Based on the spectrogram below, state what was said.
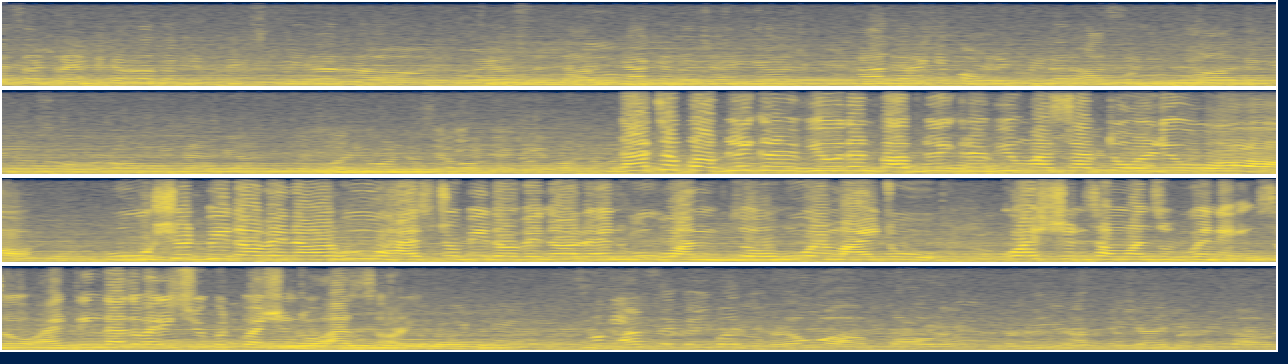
ऐसा ट्रेंड कर रहा क्या कहना चाहेंगे और कहा जा रहा है कि पब्लिक विनर आसिम था लेकिन उसको रॉन्ग दिखाया गया what you want to say about it ये a public review, then public review must have told you uh, who should be the winner, who has to be the winner, and who won. So who am I to question someone's winning? So I think that's a very stupid question to ask. Sorry. Siddharth से कई बार झगड़ा हुआ आपका और कभी आपने चाय भी फेंका और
